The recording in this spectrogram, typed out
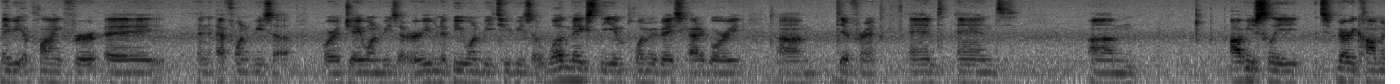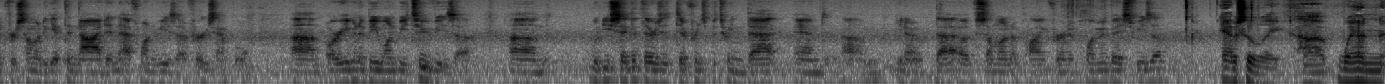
maybe applying for a an F1 visa or a J1 visa or even a B1 B2 visa? What makes the employment-based category um, different? And and um, obviously, it's very common for someone to get denied an F1 visa, for example, um, or even a B1 B2 visa. Um, would you say that there's a difference between that and um, you know that of someone applying for an employment-based visa? Absolutely. Uh, when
